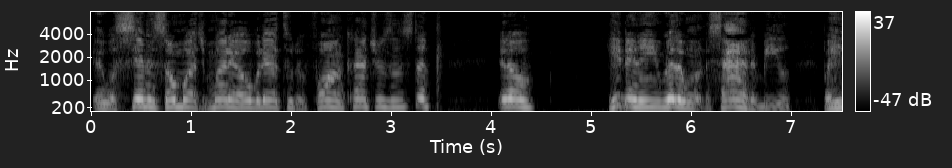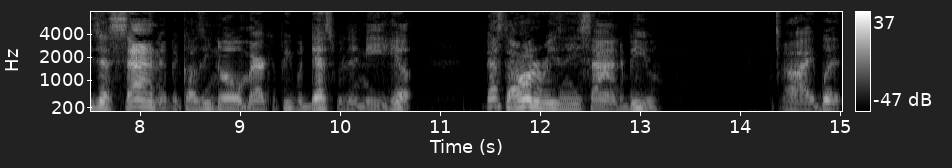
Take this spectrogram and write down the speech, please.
It was sending so much money over there to the foreign countries and stuff. You know, he didn't even really want to sign the bill, but he just signed it because he know American people desperately need help. That's the only reason he signed the bill. All right, but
